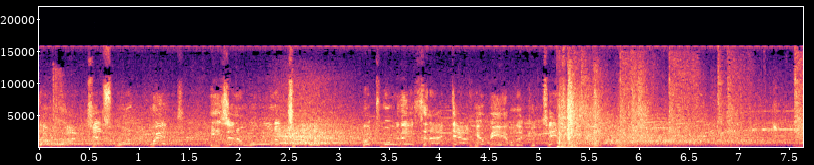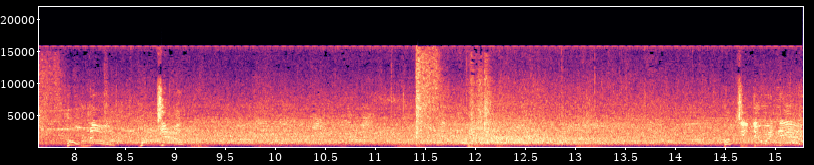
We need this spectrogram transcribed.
The Rock just won't quit. He's in a world of trouble. Much more of this, and I doubt he'll be able to continue. Oh, no. Watch out. What's he doing now?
